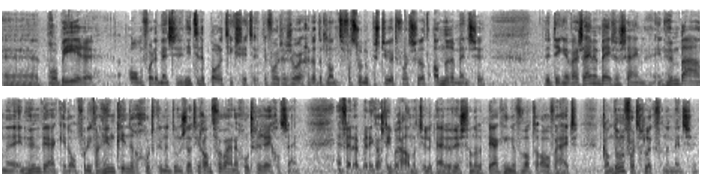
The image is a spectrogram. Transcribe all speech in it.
uh, proberen om voor de mensen die niet in de politiek zitten... ervoor te zorgen dat het land fatsoenlijk bestuurd wordt... zodat andere mensen de dingen waar zij mee bezig zijn. In hun banen, in hun werk, in de opvoeding van hun kinderen goed kunnen doen. Zodat die randvoorwaarden goed geregeld zijn. En verder ben ik als liberaal natuurlijk mij bewust van de beperkingen... van wat de overheid kan doen voor het geluk van de mensen.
